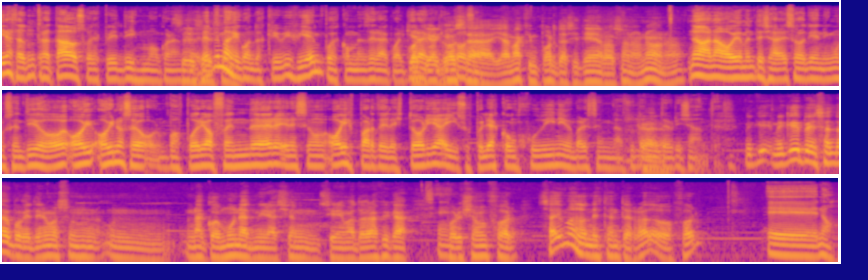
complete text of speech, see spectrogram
tiene hasta un tratado sobre espiritismo con Andrés. el tema es que cuando escribís bien puedes convencer a cualquiera de cualquier cosa, Y además que importa si tiene razón o no, ¿no? No, no, obviamente ya eso no tiene ningún sentido. Hoy, hoy no se nos podría ofender, en ese hoy es parte de la historia y sus peleas con Houdini me parecen absolutamente brillantes. Me quedé, pensando porque tenemos una común admiración cinematográfica por John Ford. ¿Sabemos dónde está enterrado Ford? Eh, no,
